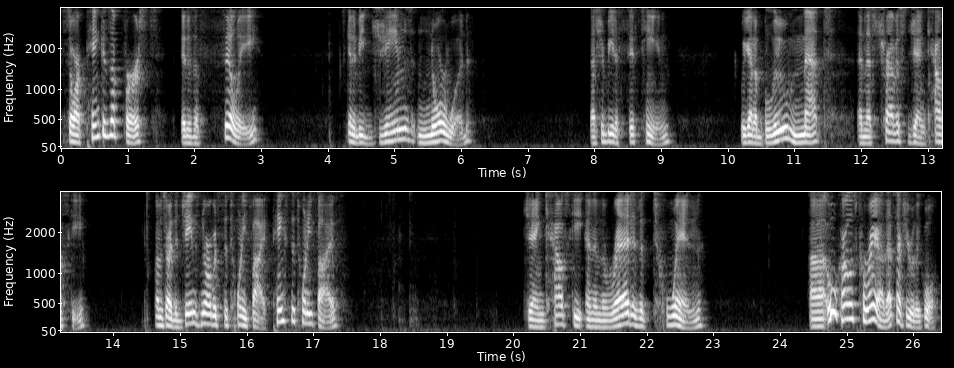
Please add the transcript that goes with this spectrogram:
So our pink is up first. It is a Philly. It's going to be James Norwood. That should be to 15. We got a blue Met, and that's Travis Jankowski. I'm sorry, the James Norwood's to 25. Pink's to 25. Jankowski, and then the red is a twin. Uh, oh, Carlos Correa. That's actually really cool.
